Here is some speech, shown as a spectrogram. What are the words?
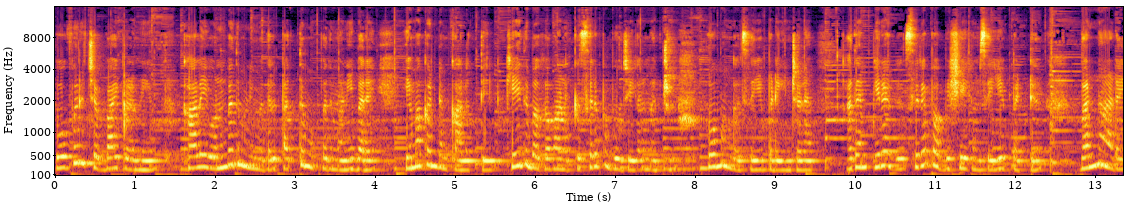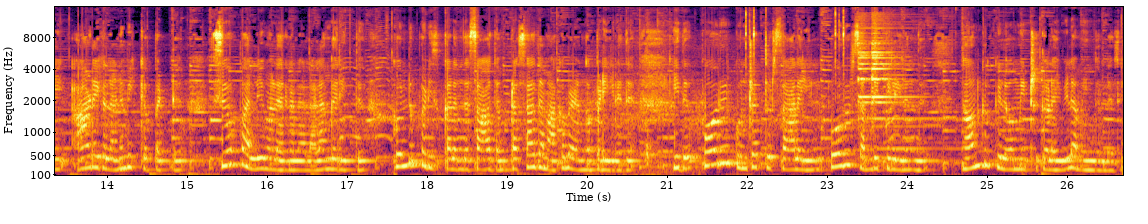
ஒவ்வொரு செவ்வாய்க்கிழமையும் காலை ஒன்பது மணி முதல் பத்து முப்பது மணி வரை யமகண்டம் காலத்தில் கேது பகவானுக்கு சிறப்பு பூஜைகள் மற்றும் ஹோமங்கள் செய்யப்படுகின்றன. அதன் பிறகு சிறப்பு அபிஷேகம் செய்யப்பட்டு வண்ண ஆடை ஆடைகள் அணிவிக்கப்பட்டு சிவப்பு அல்லி மலர்களால் அலங்கரித்து கொல்லுப்படி கலந்த சாதம் பிரசாதமாக வழங்கப்படுகிறது. இது போரூர் குன்றத்தூர் சாலையில் போரூர் சந்திப்பில் இருந்து நான்கு கிலோமீட்டர் தொலைவில் அமைந்துள்ளது.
